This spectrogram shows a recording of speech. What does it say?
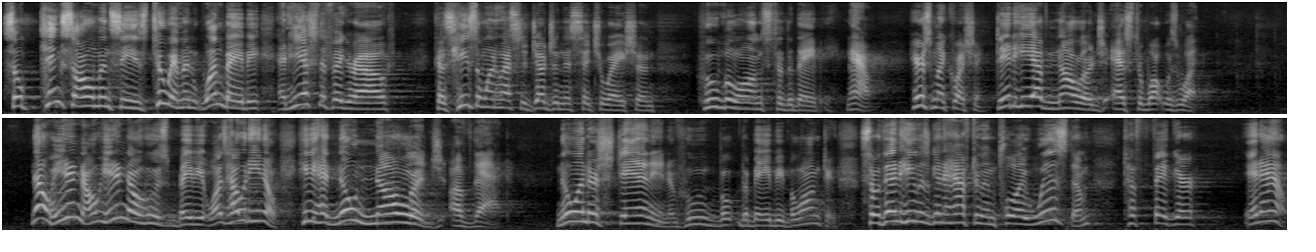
So King Solomon sees two women, one baby, and he has to figure out, because he's the one who has to judge in this situation, who belongs to the baby. Now, here's my question Did he have knowledge as to what was what? No, he didn't know. He didn't know whose baby it was. How would he know? He had no knowledge of that. no understanding of who the baby belonged to. So then he was going to have to employ wisdom to figure it out.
